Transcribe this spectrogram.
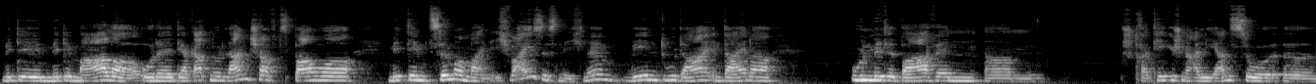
mit dem, mit dem Maler oder der Garten- und Landschaftsbauer mit dem Zimmermann, ich weiß es nicht, ne, wen du da in deiner unmittelbaren ähm, strategischen Allianz so äh,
